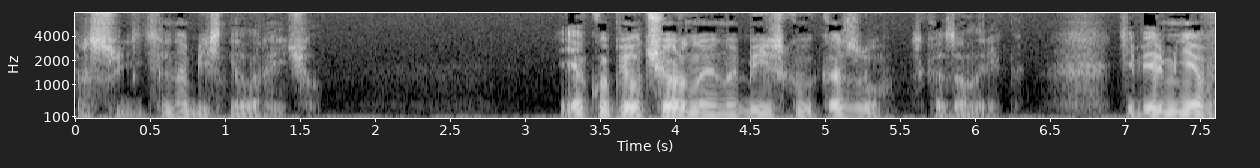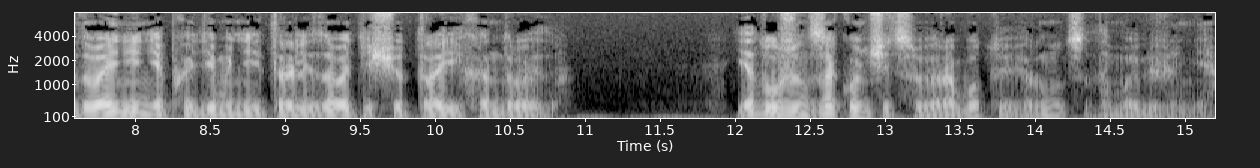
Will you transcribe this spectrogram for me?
рассудительно объяснил Рэйчел. Я купил черную нубийскую козу, сказал Рик. Теперь мне вдвойне необходимо нейтрализовать еще троих андроидов. Я должен закончить свою работу и вернуться домой к жене.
